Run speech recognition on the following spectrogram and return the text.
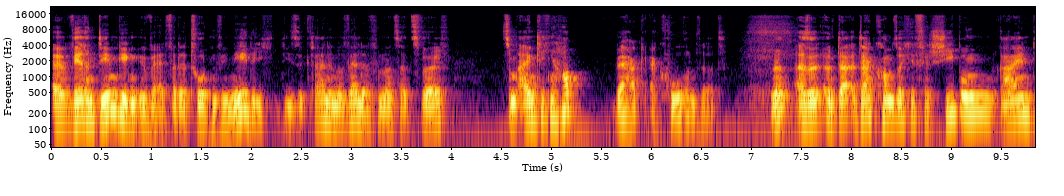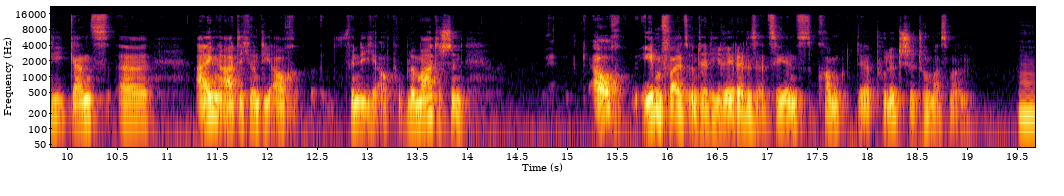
Äh, während dem gegenüber etwa der Toten Venedig, diese kleine Novelle von 1912, zum eigentlichen Hauptwerk erkoren wird. Ne? Also und da, da kommen solche Verschiebungen rein, die ganz äh, eigenartig und die auch, finde ich, auch problematisch sind. Auch ebenfalls unter die Räder des Erzählens kommt der politische Thomas Mann, hm.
